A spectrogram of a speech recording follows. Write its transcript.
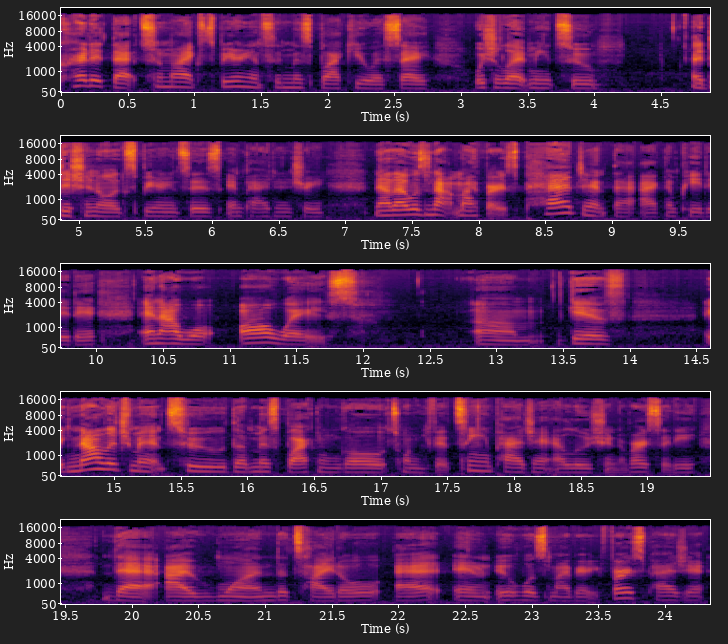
credit that to my experience in Miss Black USA, which led me to additional experiences in pageantry. Now, that was not my first pageant that I competed in, and I will always um, give acknowledgement to the Miss Black and Gold 2015 pageant at Lewis University that I won the title at, and it was my very first pageant,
